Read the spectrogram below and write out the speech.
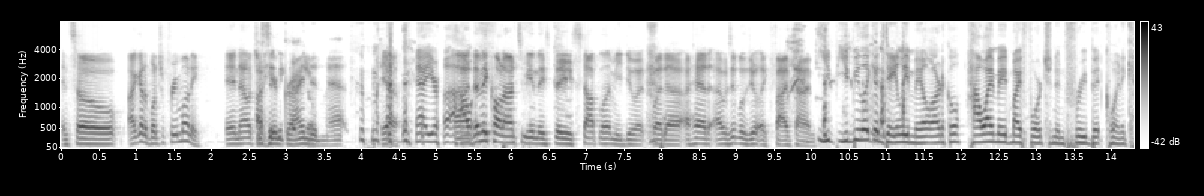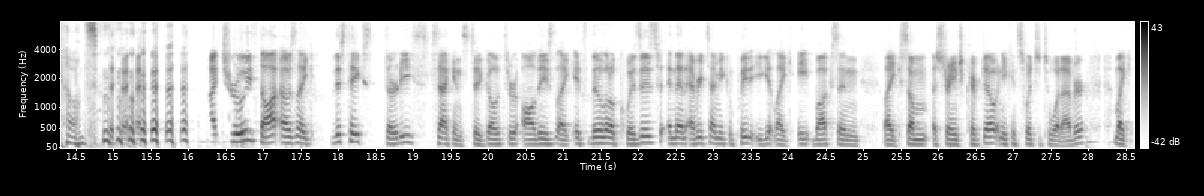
and so I got a bunch of free money. And now it's Out just here sitting grinding, Matt. Yeah. Yeah, you're. Uh, how- then they called on to me and they they stopped letting me do it, but uh, I had I was able to do it like five times. You'd, you'd be like a Daily Mail article. How I made my fortune in free Bitcoin accounts. I truly thought I was like, this takes 30 seconds to go through all these like it's their little quizzes, and then every time you complete it, you get like eight bucks and like some a strange crypto, and you can switch it to whatever. I'm like,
